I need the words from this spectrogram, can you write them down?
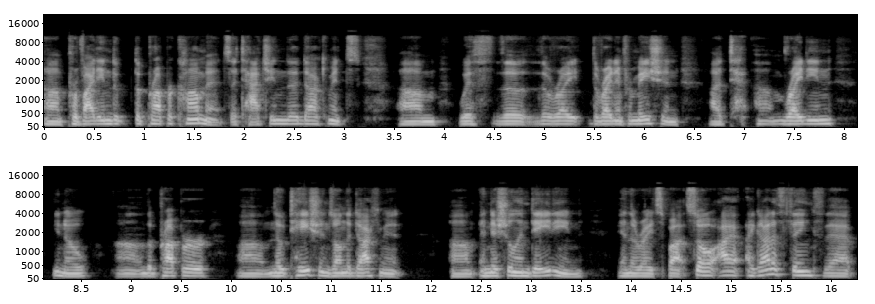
Uh, providing the, the, proper comments, attaching the documents um, with the the right the right information, uh, t- um, writing you know uh, the proper um, notations on the document, um, initial and dating in the right spot. So I, I got to think that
